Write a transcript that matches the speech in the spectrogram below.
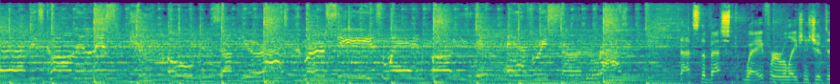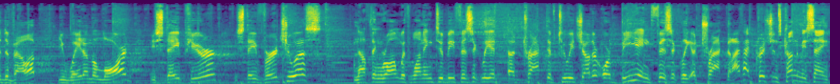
love is calling, listen, truth opens up your eyes. Mercy is waiting for you with every sunrise. That's the best way for a relationship to develop. You wait on the Lord, you stay pure, you stay virtuous. Nothing wrong with wanting to be physically attractive to each other or being physically attracted. I've had Christians come to me saying,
